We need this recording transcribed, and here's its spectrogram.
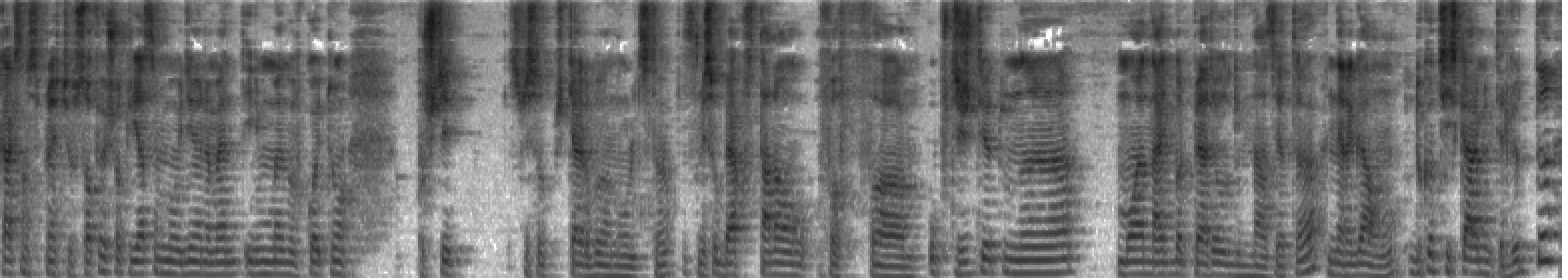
как съм се преместил в София, защото аз съм имал един елемент, един момент, в който почти в смисъл, щях да бъда на улицата. В смисъл бях останал в а, общежитието на моя най-добър приятел от гимназията, нелегално, докато си изкарам интервюта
